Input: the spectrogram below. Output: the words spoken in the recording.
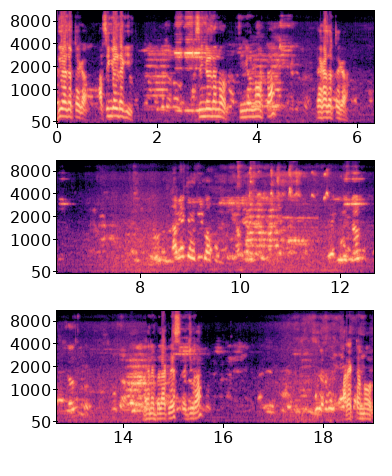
দুই হাজার টাকা। আর সিঙ্গেলটা কি? সিঙ্গেলটা নোট সিঙ্গেল নোটটা এক হাজার টাকা। এখানে ব্ল্যাক লেস এক জোড়া। আর একটা নোট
